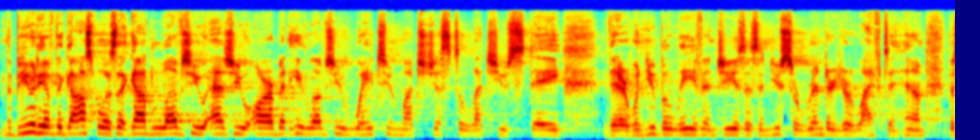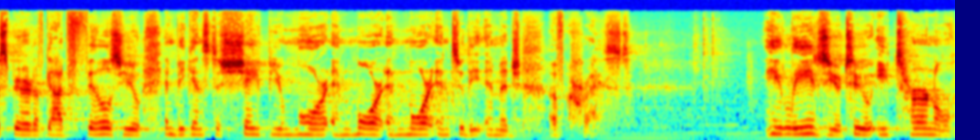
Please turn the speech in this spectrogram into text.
The beauty of the gospel is that God loves you as you are, but He loves you way too much just to let you stay there. When you believe in Jesus and you surrender your life to Him, the Spirit of God fills you and begins to shape you more and more and more into the image of Christ. He leads you to eternal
